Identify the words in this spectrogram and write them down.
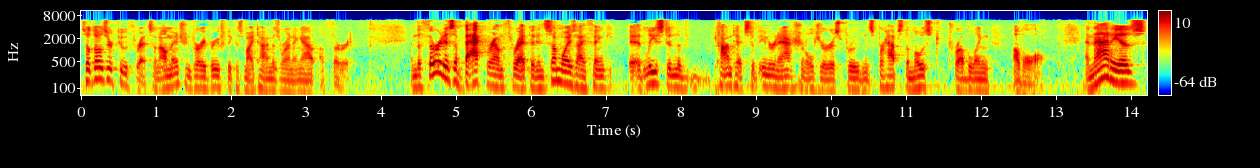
So those are two threats, and I'll mention very briefly because my time is running out a third. And the third is a background threat that, in some ways, I think, at least in the context of international jurisprudence, perhaps the most troubling of all and that is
